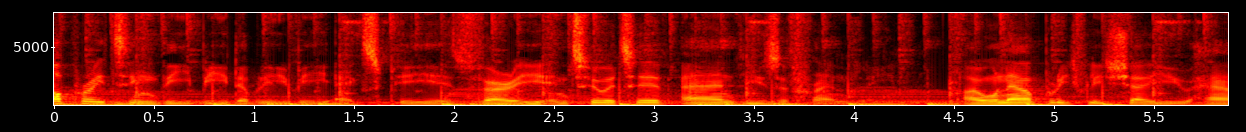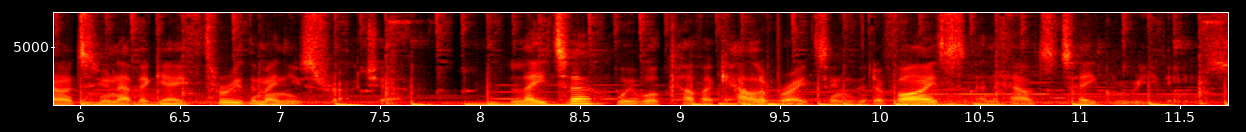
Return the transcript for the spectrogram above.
Operating the BWB XP is very intuitive and user-friendly. I will now briefly show you how to navigate through the menu structure. Later, we will cover calibrating the device and how to take readings.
